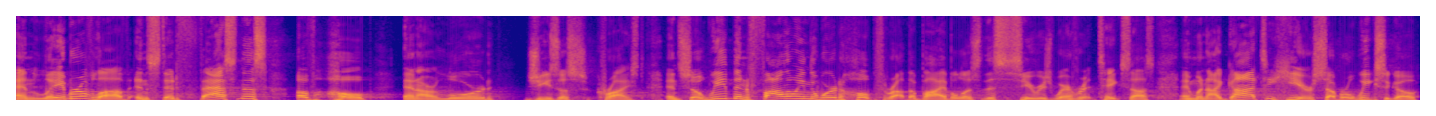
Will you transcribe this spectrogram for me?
and labor of love and steadfastness of hope in our Lord Jesus Christ. And so we've been following the word hope throughout the Bible as this series, wherever it takes us. And when I got to here several weeks ago,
